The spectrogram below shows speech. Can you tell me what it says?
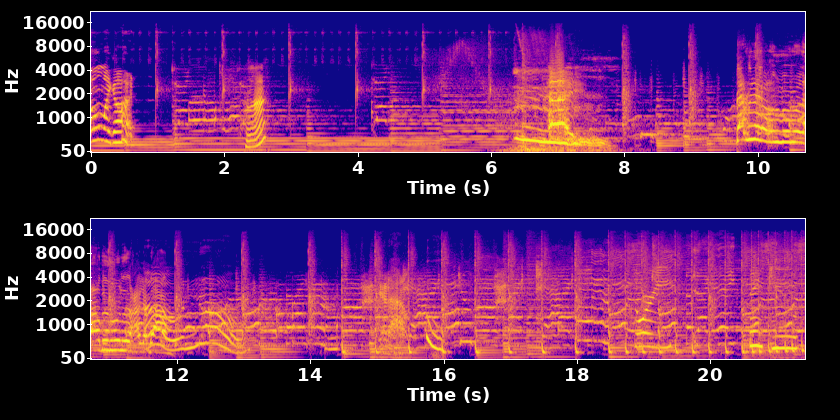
Oh my god! Huh? Hey! Oh no! Get out. Sorry. Thank you.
